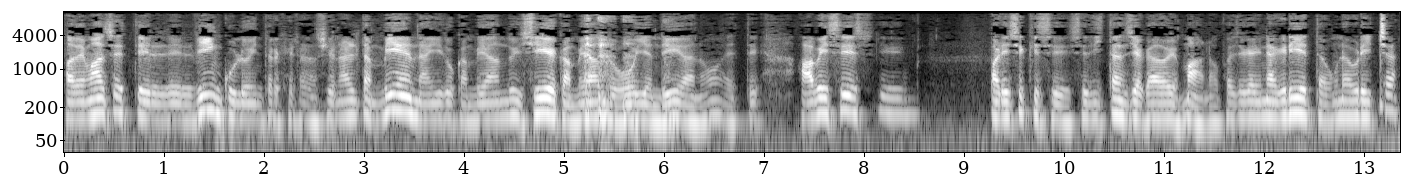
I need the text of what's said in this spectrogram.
Además, este, el, vínculo intergeneracional también ha ido cambiando y sigue cambiando hoy en día, ¿no? Este, a veces eh, parece que se, se distancia cada vez más, ¿no? Parece que hay una grieta, una brecha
